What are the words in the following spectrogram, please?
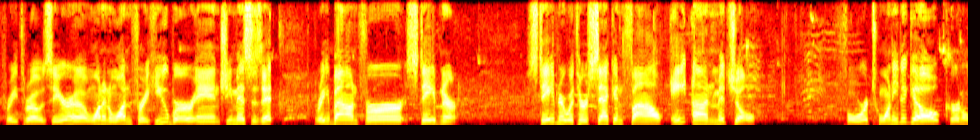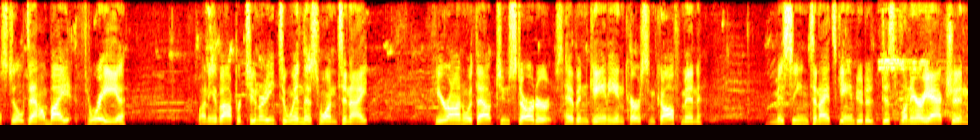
Free throws here. Uh, one and one for Huber, and she misses it. Rebound for Stabner. Stabner with her second foul, eight on Mitchell. 4.20 to go. Kernel still down by three. Plenty of opportunity to win this one tonight. Huron without two starters, Heaven Gainey and Carson Kaufman, missing tonight's game due to disciplinary action.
